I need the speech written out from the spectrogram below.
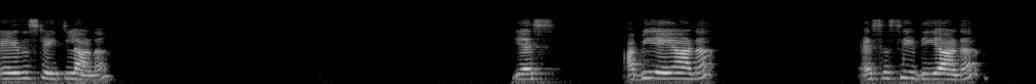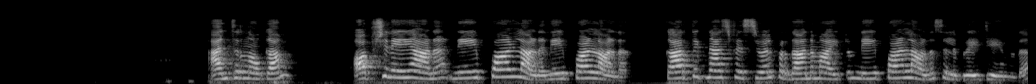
ഏത് സ്റ്റേറ്റിലാണ്? യെസ് അബി എ ആണ്. എസ് എസ് സി ഡി ആണ്. ആൻസർ നോക്കാം. ഓപ്ഷൻ എ ആണ്. നേപ്പാളിലാണ്. നേപ്പാളിലാണ്. കാർത്തിക് നാച്ച് ഫെസ്റ്റിവൽ പ്രധാനമായിട്ടും നേപ്പാളിലാണ് സെലിബ്രേറ്റ് ചെയ്യുന്നത്.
